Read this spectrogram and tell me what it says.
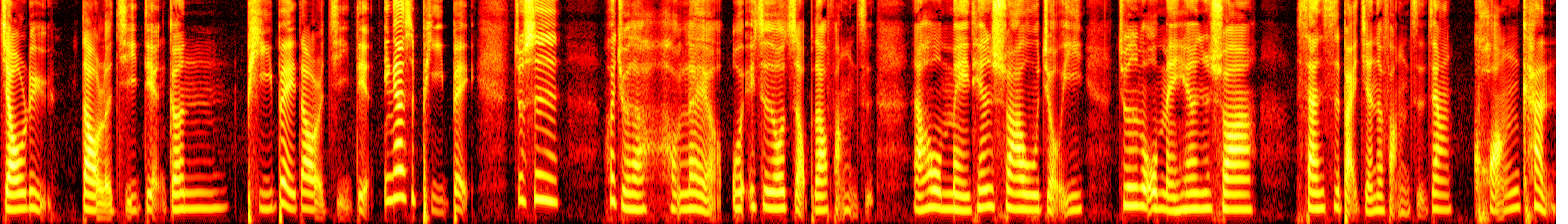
焦虑到了极点，跟疲惫到了极点，应该是疲惫，就是会觉得好累哦。我一直都找不到房子，然后我每天刷五九一，就是我每天刷三四百间的房子，这样狂看。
